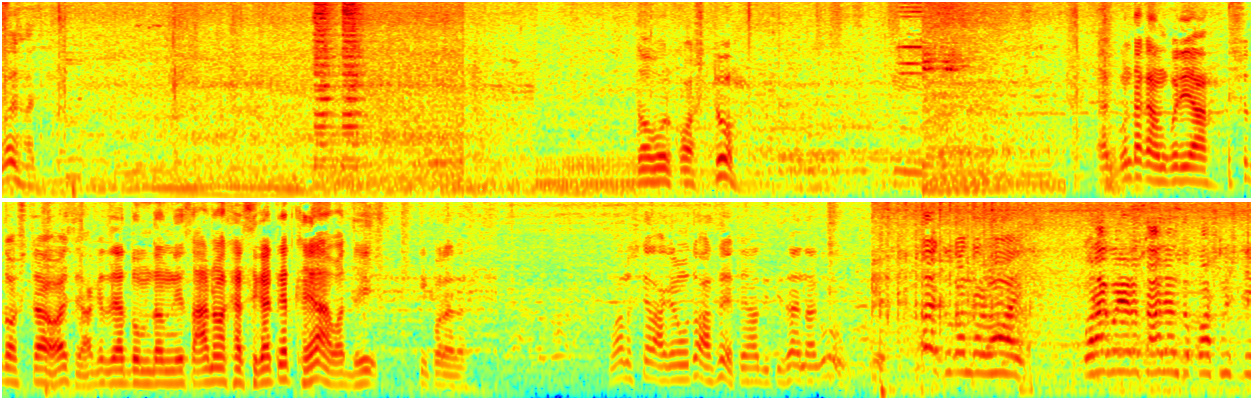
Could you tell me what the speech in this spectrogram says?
ভালোই হয়। ডবর কষ্ট। এক ঘণ্টা কাম করিয়া একশো দশটা হয়েছে। আগে যা দমদম নিয়ে চা না খার সিগারেট টিগারেট খেয়া আবার দেখি কি করা যায়। মানুষকে আগের মতো আছে? টেহা দিতে চায় না গো। দোকানদার ভাই কড়া করে একটা চা দেন তো কষ মিষ্টি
